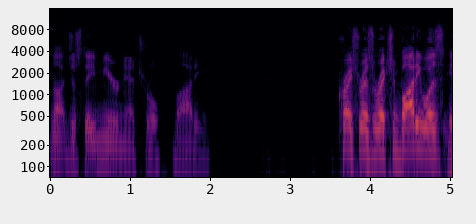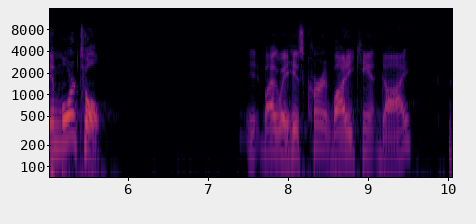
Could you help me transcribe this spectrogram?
not just a mere natural body. Christ's resurrection body was immortal. It, by the way, his current body can't die.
